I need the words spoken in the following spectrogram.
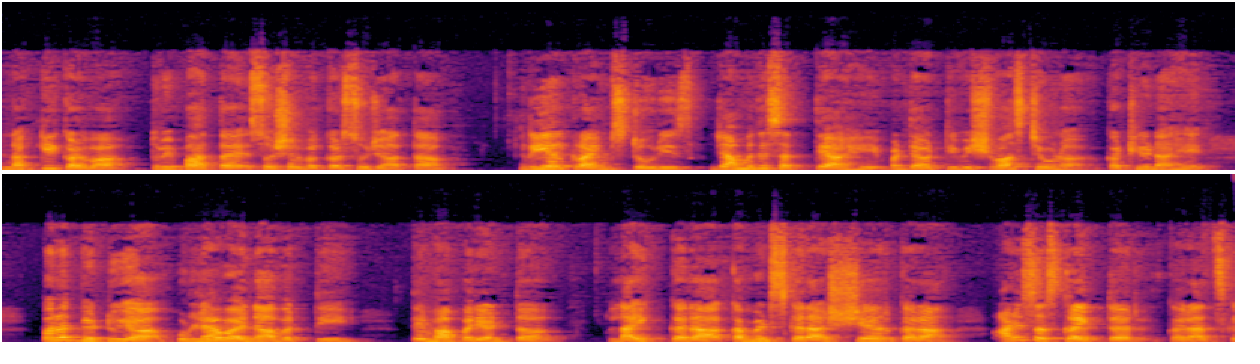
नक्की कळवा. तुम्ही पाहताय social worker Sujata. Real crime stories ज्यामध्ये सत्य आहे पण त्यावरती विश्वास ठेवणं कठीण आहे. परत भेटूया पुढल्या वळणावरती. तेव्हापर्यंत लाईक करा कमेंट्स करा शेअर करा आणि सबस्क्राईब तर कराच करा.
